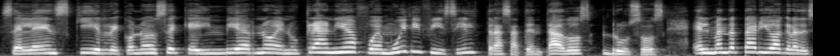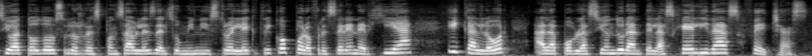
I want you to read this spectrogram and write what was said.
Zelensky reconoce que invierno en Ucrania fue muy difícil tras atentados rusos. El mandatario agradeció a todos los responsables del suministro eléctrico por ofrecer energía y calor a la población durante las gélidas fechas.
